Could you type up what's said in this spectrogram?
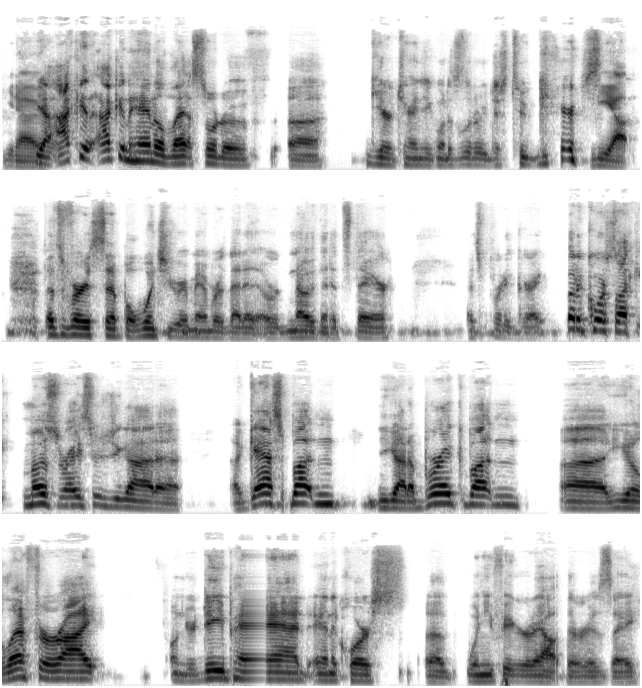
You know. yeah, I can I can handle that sort of uh, gear changing when it's literally just two gears. Yeah. That's very simple once you remember that it or know that it's there. That's pretty great. But of course, like most racers, you got a, a gas button, you got a brake button, uh, you go left or right on your D pad, and of course, uh, when you figure it out, there is a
